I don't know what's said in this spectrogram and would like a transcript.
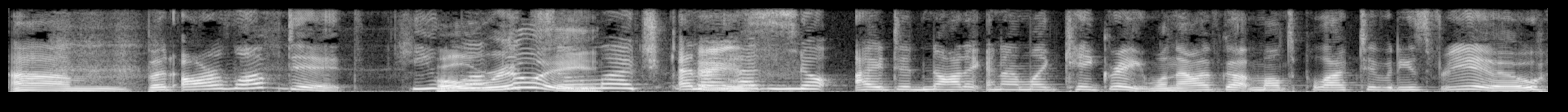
Um, but R loved it. He Oh, loved it so much, and I had no, I did not, and I'm like, "Okay, great. Well, now I've got multiple activities for you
